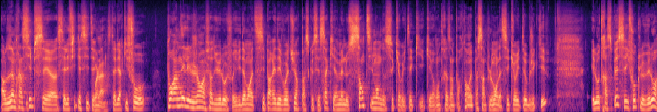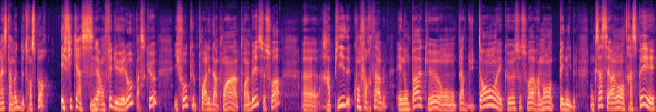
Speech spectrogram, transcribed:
Alors, le deuxième principe, c'est l'efficacité. Voilà. C'est-à-dire qu'il faut pour amener les gens à faire du vélo, il faut évidemment être séparé des voitures parce que c'est ça qui amène le sentiment de sécurité qui, qui, est vraiment très important et pas simplement la sécurité objective. Et l'autre aspect, c'est il faut que le vélo reste un mode de transport efficace. Mmh. On fait du vélo parce que il faut que pour aller d'un point A à un point B, ce soit euh, rapide, confortable, et non pas qu'on perde du temps et que ce soit vraiment pénible. Donc ça, c'est vraiment l'autre aspect, et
